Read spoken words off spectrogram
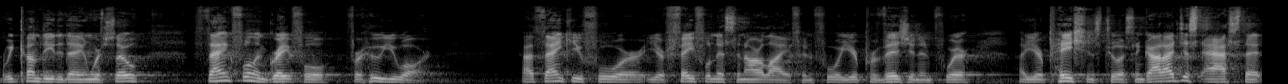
we come to you today and we're so thankful and grateful for who you are. I thank you for your faithfulness in our life and for your provision and for uh, your patience to us. And God, I just ask that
